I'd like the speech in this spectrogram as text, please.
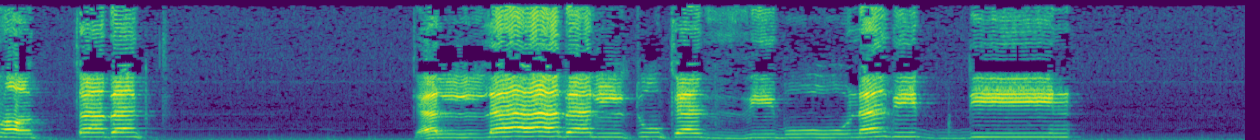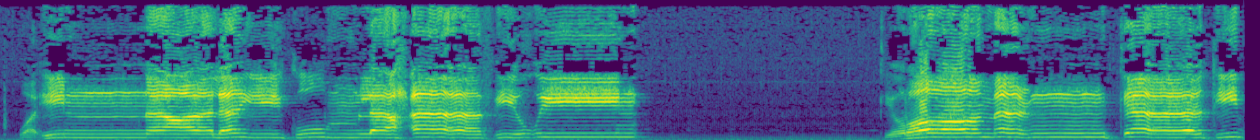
ركبك. كلا بل تكذبون بالدين. وان عليكم لحافظين كراما كاتبين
